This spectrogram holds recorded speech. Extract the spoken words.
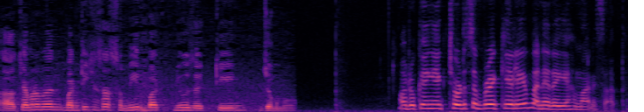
कैमरामैन बंटी के साथ समीर भट्ट न्यूज़ 18 जम्मू। और रुकेंगे एक छोटे से ब्रेक के लिए बने रहिए हमारे साथ।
